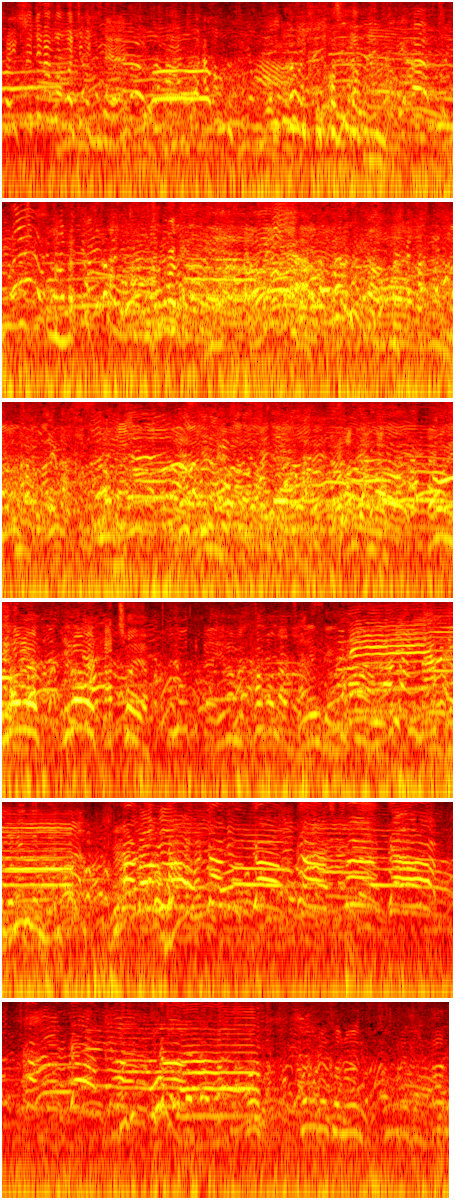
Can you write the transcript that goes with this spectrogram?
저희 사진 한 번만 찍어주세요 어머니 쳐요. 이러면 사고 나죠. 서울에서는 서울에서 딸을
